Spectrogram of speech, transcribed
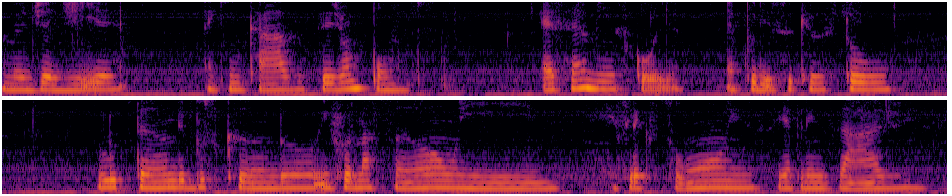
no meu dia a dia, aqui em casa, sejam pontos. Essa é a minha escolha. É por isso que eu estou lutando e buscando informação e reflexões e aprendizagens.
